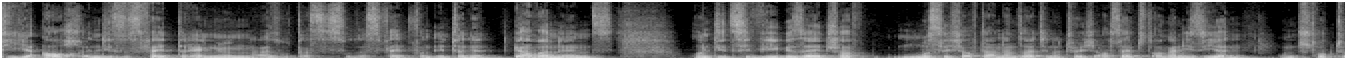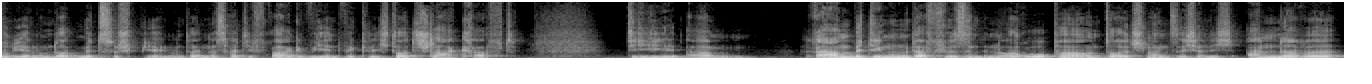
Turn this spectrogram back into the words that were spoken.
die auch in dieses Feld drängen. Also das ist so das Feld von Internet Governance. Und die Zivilgesellschaft muss sich auf der anderen Seite natürlich auch selbst organisieren und strukturieren, um dort mitzuspielen. Und dann ist halt die Frage, wie entwickle ich dort Schlagkraft? Die ähm, Rahmenbedingungen dafür sind in Europa und Deutschland sicherlich andere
